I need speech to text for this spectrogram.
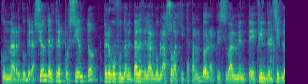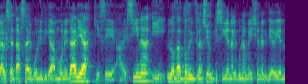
con una recuperación del 3%, pero con fundamentales de largo plazo bajistas para el dólar, principalmente fin del ciclo de alza de tasa de política monetaria que se avecina y los datos de inflación que siguen algunas mediciones el día viernes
